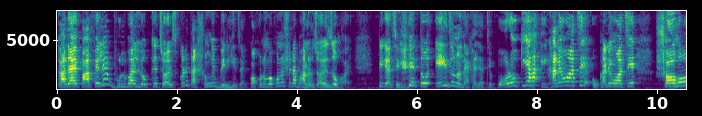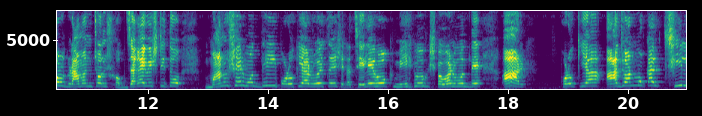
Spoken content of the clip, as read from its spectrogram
কাদায় পা ফেলে ভুলভাল লোককে চয়েস করে তার সঙ্গে বেরিয়ে যায়। কখনো কখনো সেটা ভালো চয়েসও হয়। ঠিক আছে? তো এই জন্য দেখা যাচ্ছে, পরকিয়া এখানেও আছে, ওখানেও আছে। শহর, গ্রামাঞ্চল সব জায়গায় বেষ্টিত। মানুষের মধ্যেই পরকিয়া রয়েছে, সেটা ছেলে হোক, মেয়ে হোক, সবার মধ্যে। আর পরকিয়া আজন্মকাল ছিল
